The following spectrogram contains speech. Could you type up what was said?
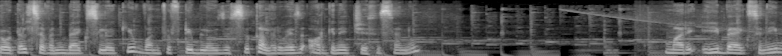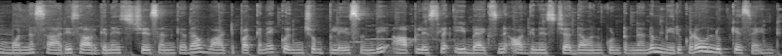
టోటల్ సెవెన్ బ్యాగ్స్లోకి one fifty blouses colour wise organise చేసేసాను. మరి ఈ బ్యాగ్స్ని మొన్న సారీస్ ఆర్గనైజ్ చేశాను కదా వాటి పక్కనే కొంచెం ప్లేస్ ఉంది. ఆ ప్లేస్లో ఈ బ్యాగ్స్ని ఆర్గనైజ్ చేద్దాం అనుకుంటున్నాను. మీరు కూడా ఓ లుక్ వేసేయండి.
